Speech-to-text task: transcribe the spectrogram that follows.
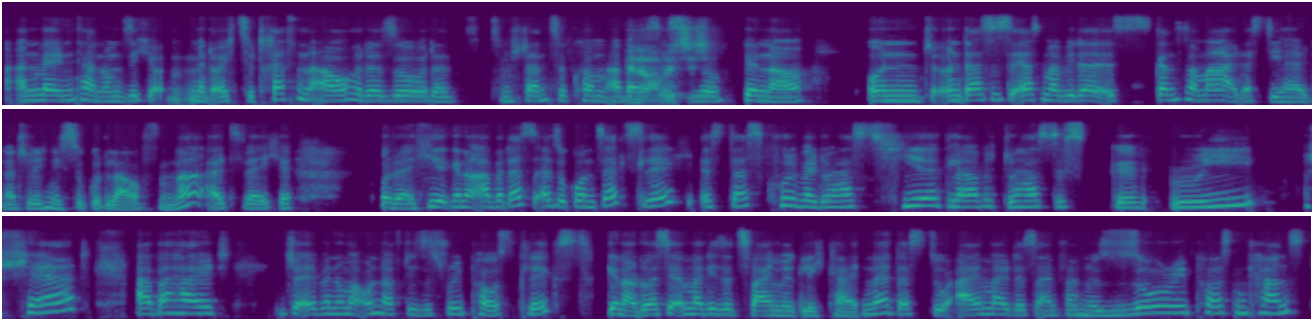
anmelden kann, um sich mit euch zu treffen auch oder so oder zum Stand zu kommen. Aber genau, es ist richtig. so, genau. Und, und das ist erstmal wieder, ist ganz normal, dass die halt natürlich nicht so gut laufen, ne, als welche. Oder hier, genau. Aber das, also grundsätzlich ist das cool, weil du hast hier, glaube ich, du hast es shared, aber halt, Joel, wenn du mal unten auf dieses Repost klickst, genau, du hast ja immer diese zwei Möglichkeiten, ne? dass du einmal das einfach nur so reposten kannst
